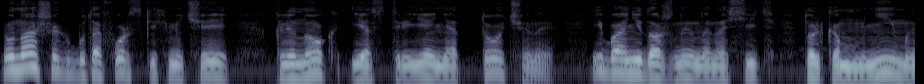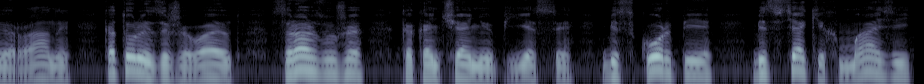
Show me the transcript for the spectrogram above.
У наших бутафорских мечей клинок и острие не отточены, ибо они должны наносить только мнимые раны, которые заживают сразу же к окончанию пьесы, без скорпии, без всяких мазей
